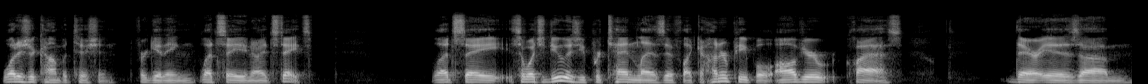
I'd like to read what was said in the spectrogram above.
what is your competition for getting let's say the united states? Let's say so what you do is you pretend as if like 100 people all of your class there is um,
